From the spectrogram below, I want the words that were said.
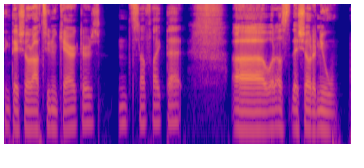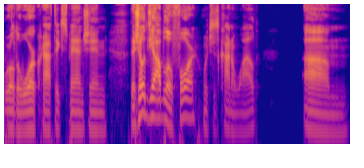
think they showed off two new characters and stuff like that. Uh, what else? They showed a new World of Warcraft expansion. They showed Diablo Four, which is kind of wild. Um,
